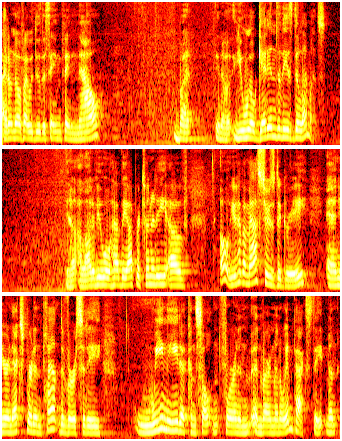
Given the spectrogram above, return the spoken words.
I don't know if I would do the same thing now. But, you know, you will get into these dilemmas. You know, a lot of you will have the opportunity of, oh, you have a master's degree and you're an expert in plant diversity, we need a consultant for an en environmental impact statement,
